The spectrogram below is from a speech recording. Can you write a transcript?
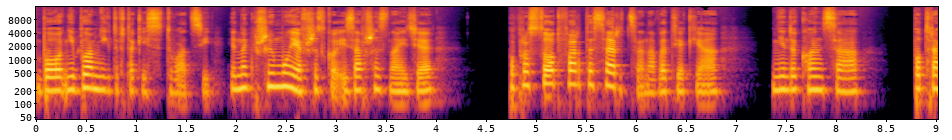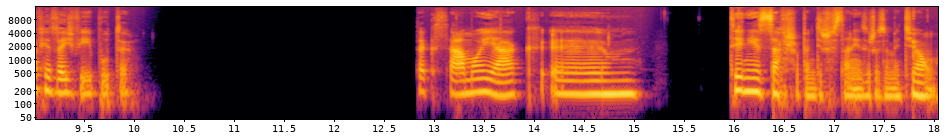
bo nie byłam nigdy w takiej sytuacji. Jednak przyjmuję wszystko i zawsze znajdzie po prostu otwarte serce, nawet jak ja nie do końca potrafię wejść w jej buty. Tak samo jak ym, ty nie zawsze będziesz w stanie zrozumieć ją.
